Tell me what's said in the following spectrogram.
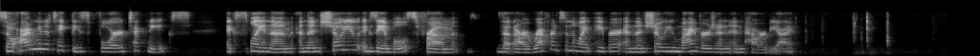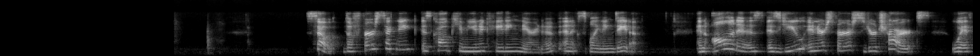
So I'm going to take these four techniques, explain them, and then show you examples from that are referenced in the white paper, and then show you my version in Power BI. So the first technique is called communicating narrative and explaining data. And all it is, is you intersperse your charts with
